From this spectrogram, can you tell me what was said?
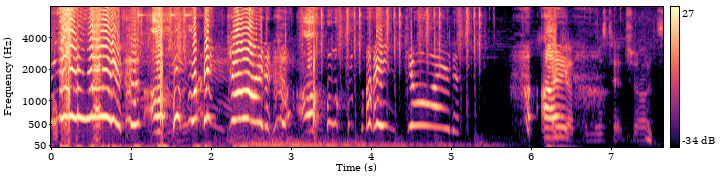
No way! Oh my god! Oh my god! I I got the most headshots.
